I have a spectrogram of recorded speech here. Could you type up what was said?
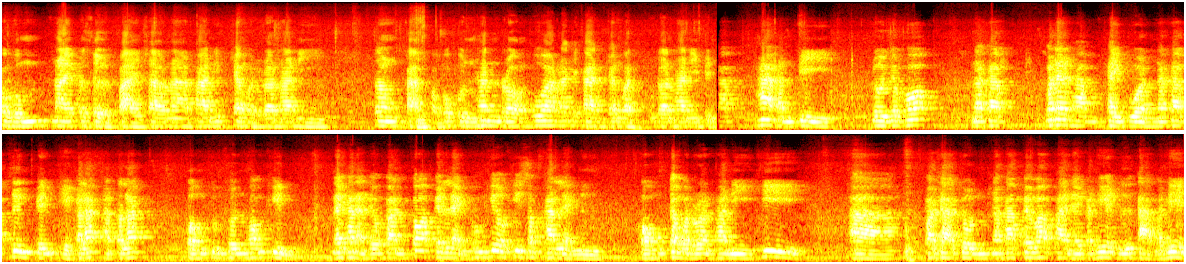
กับผมนายประเสริฐฝ่ายชาวนาพาณิชย์จังหวัดอุดรธานี ต้องกราบขอบพระคุณท่านรองผู้ว่าราชการจังหวัดอุดรธานีเป็นครับ5,000 ปี โดยเฉพาะนะครับวัฒนธรรมไทยพวนนะครับ ซึ่งเป็นเอกลักษณ์อัตลักษณ์ของชุมชนท้องถิ่น ในขณะเดียวกันก็เป็นแหล่งท่องเที่ยวที่สำคัญแหล่งหนึ่งของจังหวัดอุดรธานีที่ประชาชนนะครับไม่ว่าภายในประเทศหรือต่างประเทศ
